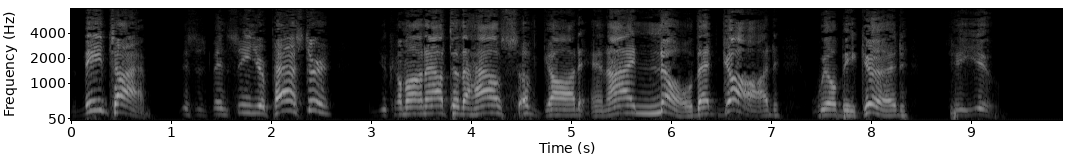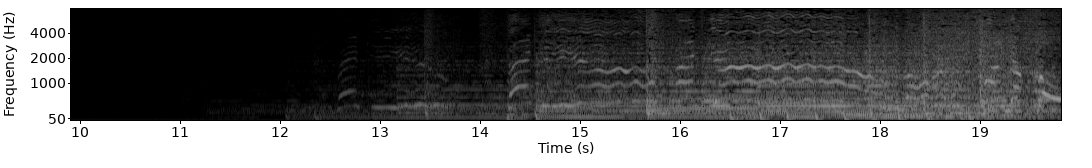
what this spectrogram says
In the meantime, this has been Senior Pastor. You come on out to the house of God and I know that God will be good to you. wonderful.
